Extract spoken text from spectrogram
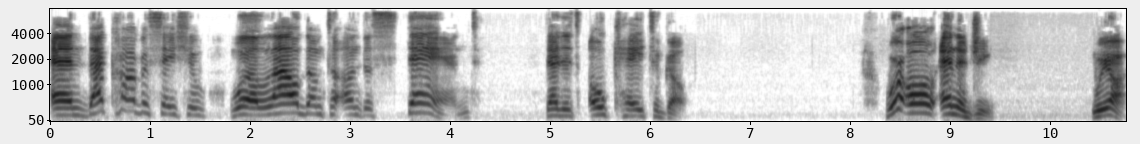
And that conversation will allow them to understand that it's okay to go. We're all energy. We are.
